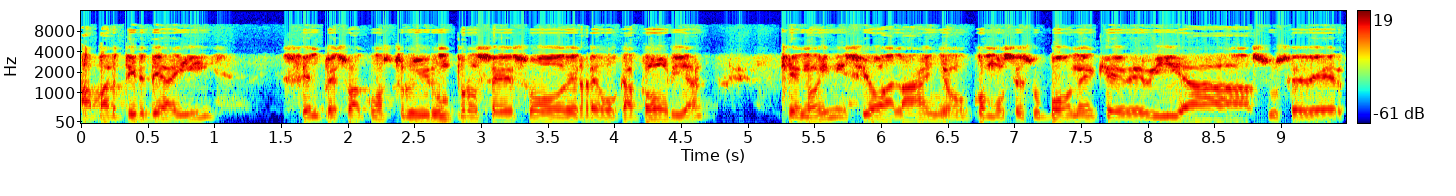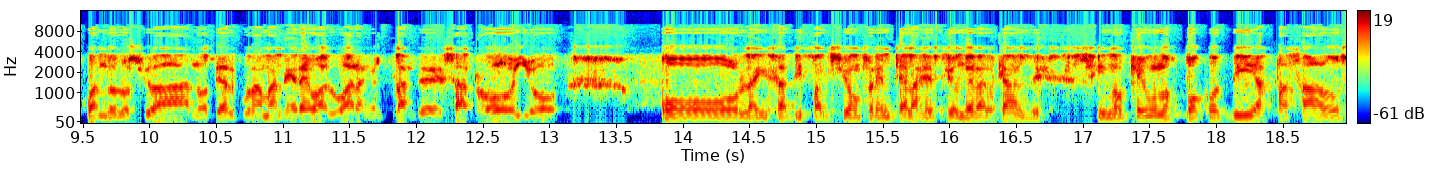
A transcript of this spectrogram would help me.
A partir de ahí, se empezó a construir un proceso de revocatoria que no inició al año como se supone que debía suceder cuando los ciudadanos de alguna manera evaluaran el plan de desarrollo o la insatisfacción frente a la gestión del alcalde, sino que unos pocos días pasados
